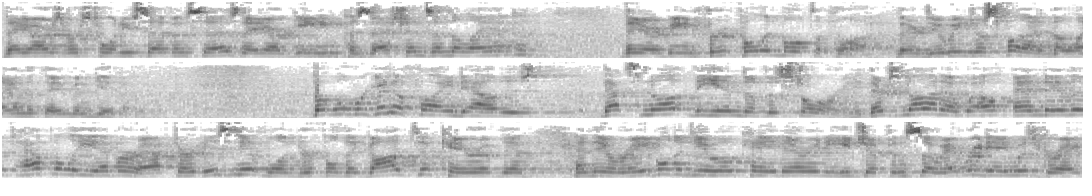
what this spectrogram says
They are, as verse 27 says, they are gaining possessions in the land. They are being fruitful and multiply. They're doing just fine in the land that they've been given. But what we're going to find out is that's not the end of the story. There's not a, well, and they lived happily ever after. Isn't it wonderful that God took care of them and they were able to do okay there in Egypt and so every day was great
